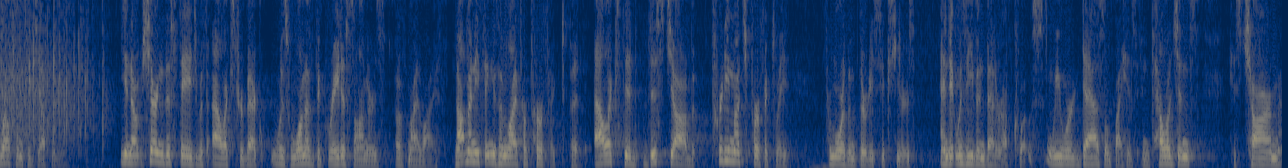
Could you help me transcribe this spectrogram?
Welcome to Jeopardy! You know, sharing this stage with Alex Trebek was one of the greatest honors of my life. Not many things in life are perfect, but Alex did this job pretty much perfectly for more than 36 years, and it was even better up close. We were dazzled by his intelligence, his charm,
